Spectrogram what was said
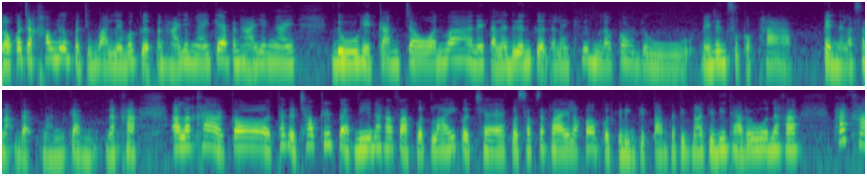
เราก็จะเข้าเรื่องปัจจุบันเลยว่าเกิดปัญหายังไง แก้ปัญหายังไง ดูเหตุการณ์จรว่าในแต่ละเดือนเกิดอะไรขึ้น แล้วก็ดูในเรื่องสุขภาพเป็นในลักษณะแบบนั้นกันนะคะเอาละค่ะก็ถ้าเกิดชอบคลิปแบบนี้นะคะ ฝากกดไลค์กดแชร์กด Subscribe แล้วก็กดกระดิ่งติดตามกระติบน้อยเทนที่ทาโร่นะคะ ถ้าใคร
